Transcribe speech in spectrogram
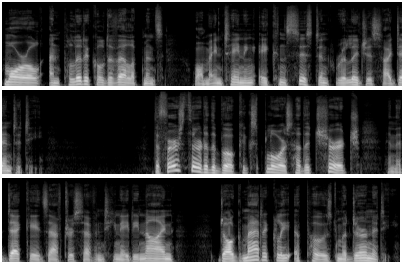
moral, and political developments while maintaining a consistent religious identity. The first third of the book explores how the Church, in the decades after 1789, dogmatically opposed modernity,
